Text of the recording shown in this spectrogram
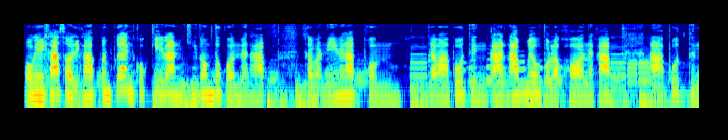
โอเคครับ สวัสดีครับเพื่อนๆคุกกี้รันคิงดอมทุกคนนะครับสำหรับวันนี้นะครับผมจะมาพูดถึงการอัพเวลตัวละครนะครับอ่าพูดถึง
